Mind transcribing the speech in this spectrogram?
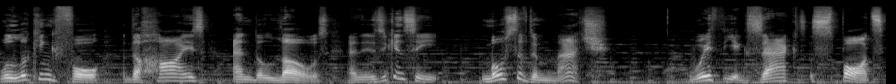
we're looking for the highs and the lows. And as you can see, most of them match with the exact spots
